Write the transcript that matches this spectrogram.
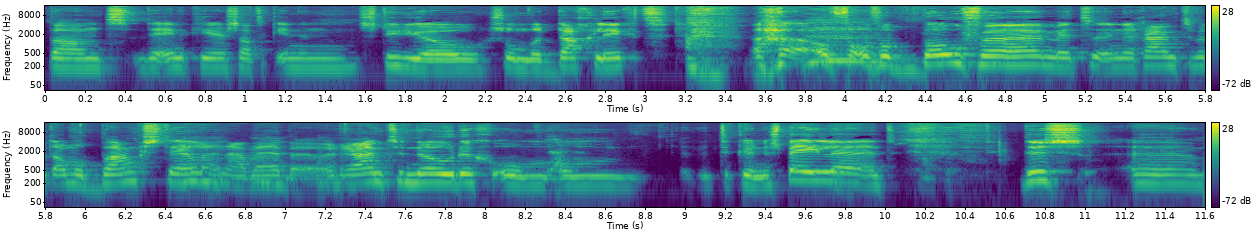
Want de ene keer zat ik in een studio zonder daglicht. Eh, of, of op boven met een ruimte met allemaal bankstellen. Mm, Nou, we mm, hebben mm. ruimte nodig om, Ja. om te kunnen spelen. Ja, En dus ehm,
